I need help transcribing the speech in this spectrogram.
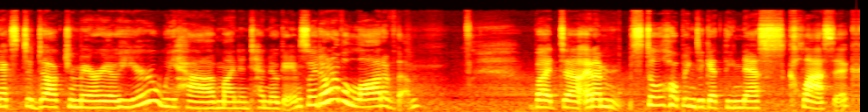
next to Dr. Mario here, we have my Nintendo games. So I don't have a lot of them, but, uh, and I'm still hoping to get the NES Classic.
